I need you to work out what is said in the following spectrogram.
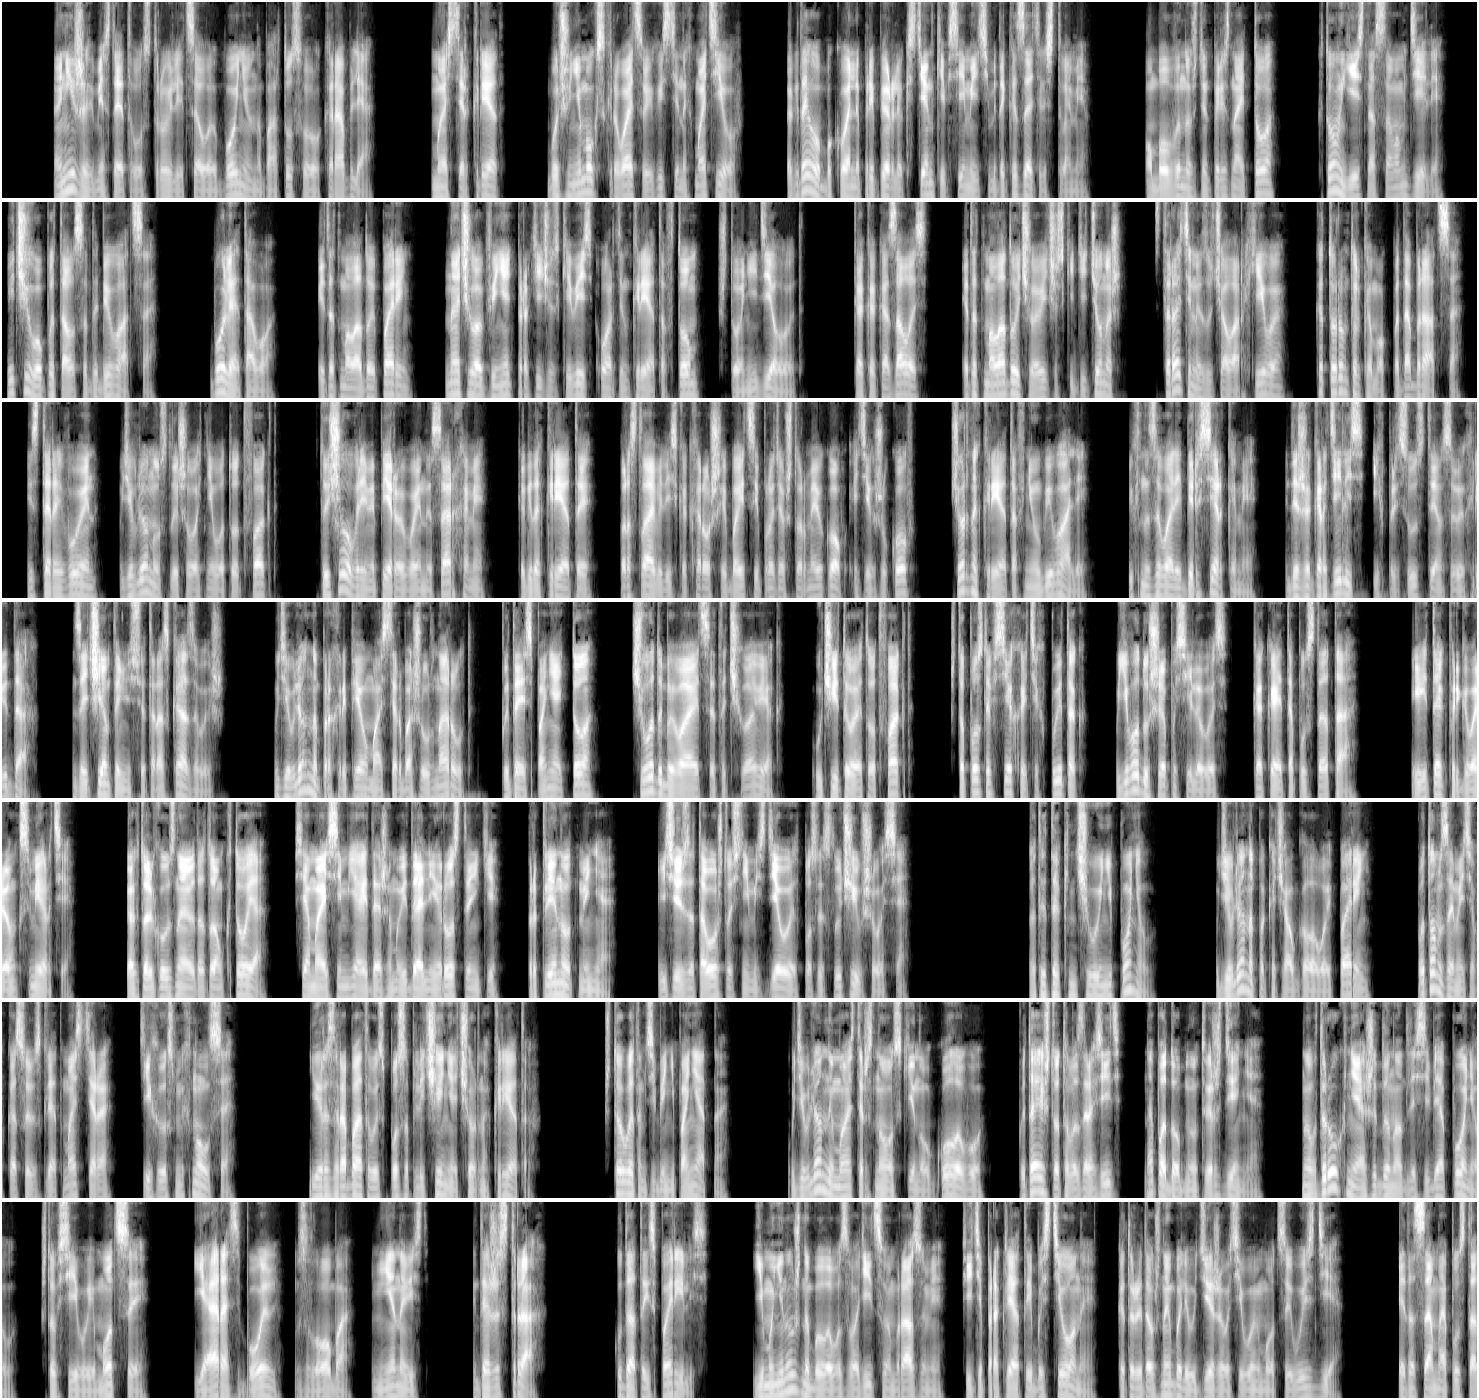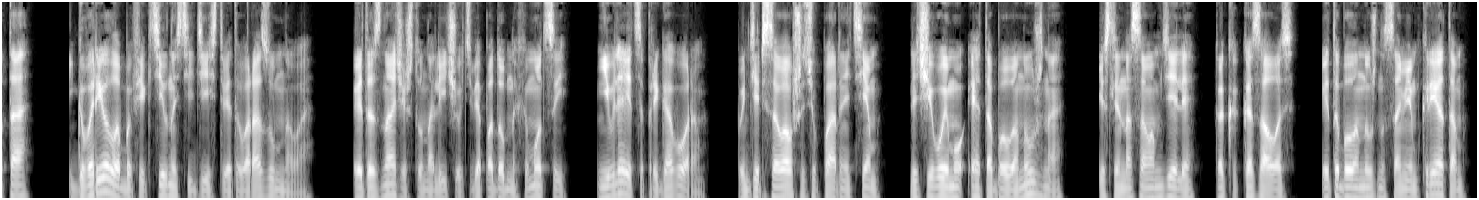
Они же вместо этого устроили целую бойню на борту своего корабля. Мастер Крет больше не мог скрывать своих истинных мотивов, когда его буквально приперли к стенке всеми этими доказательствами. Он был вынужден признать то, кто он есть на самом деле и чего пытался добиваться. Более того, этот молодой парень начал обвинять практически весь Орден Креата в том, что они делают. Как оказалось, этот молодой человеческий детеныш старательно изучал архивы, к которым только мог подобраться. И старый воин удивленно услышал от него тот факт, что еще во время Первой войны с архами, когда креаты прославились как хорошие бойцы против штурмовиков этих жуков, черных креатов не убивали, их называли берсерками и даже гордились их присутствием в своих рядах. «Зачем ты мне все это рассказываешь?» Удивленно прохрипел мастер Башур Нарут, пытаясь понять то, чего добивается этот человек, учитывая тот факт, что после всех этих пыток в его душе поселилась какая-то пустота. И так приговорен к смерти. Как только узнают о том, кто я, вся моя семья и даже мои дальние родственники проклянут меня. И все из-за того, что с ними сделают после случившегося. «А ты так ничего и не понял?» Удивленно покачал головой парень, потом, заметив косой взгляд мастера, тихо усмехнулся. и разрабатываю способ лечения черных креатов. Что в этом тебе непонятно? Удивленный мастер снова скинул голову, пытаясь что-то возразить на подобное утверждение. Но вдруг неожиданно для себя понял, что все его эмоции — ярость, боль, злоба, ненависть и даже страх — куда-то испарились. Ему не нужно было возводить в своем разуме все эти проклятые бастионы, которые должны были удерживать его эмоции в узде. Эта самая пустота и говорила об эффективности действия этого разумного. Это значит, что наличие у тебя подобных эмоций не является приговором. Поинтересовавшись у парня тем, для чего ему это было нужно, если на самом деле, как оказалось, это было нужно самим креатам,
